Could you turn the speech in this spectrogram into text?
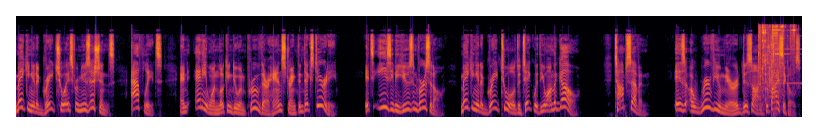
making it a great choice for musicians, athletes, and anyone looking to improve their hand strength and dexterity. It's easy to use and versatile, making it a great tool to take with you on the go. Top 7 is a rearview mirror designed for bicycles.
